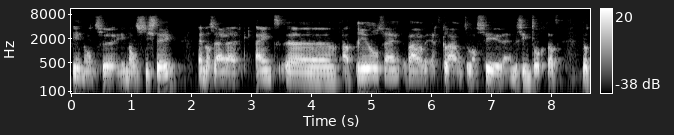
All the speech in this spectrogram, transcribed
in ons, uh, in ons systeem. En dan zijn we eigenlijk eind april zijn, waren we echt klaar om te lanceren. En we zien toch dat, dat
